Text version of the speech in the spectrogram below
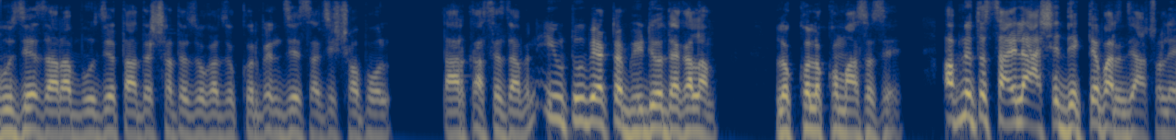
বুঝে, যারা বুঝে তাদের সাথে যোগাযোগ করবেন, যে চাচি সফল তার কাছে যাবেন। ইউটিউবে একটা ভিডিও দেখালাম, লক্ষ লক্ষ মাছ আছে। আপনি তো চাইলে আসে দেখতে পারেন যে আসলে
